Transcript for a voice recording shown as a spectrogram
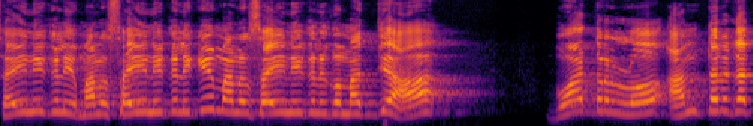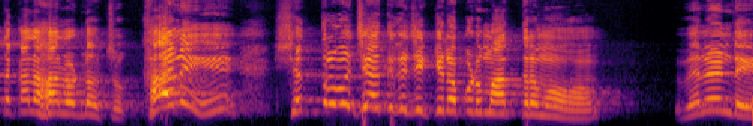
సైనికులు మన సైనికులకి మన సైనికులకు మధ్య బోర్డర్లో అంతర్గత కలహాలు ఉండొచ్చు. కానీ శత్రువు చేతికి చిక్కినప్పుడు మాత్రము వినండి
